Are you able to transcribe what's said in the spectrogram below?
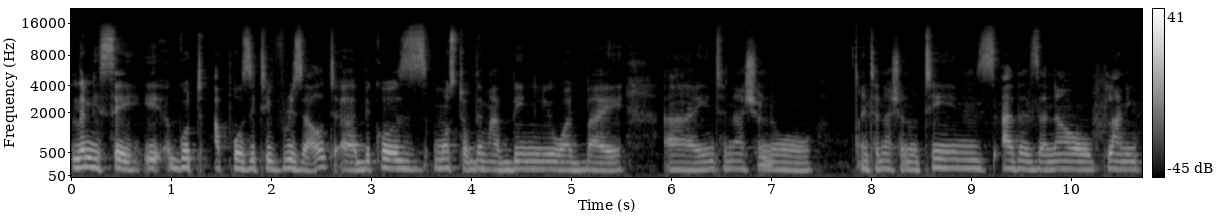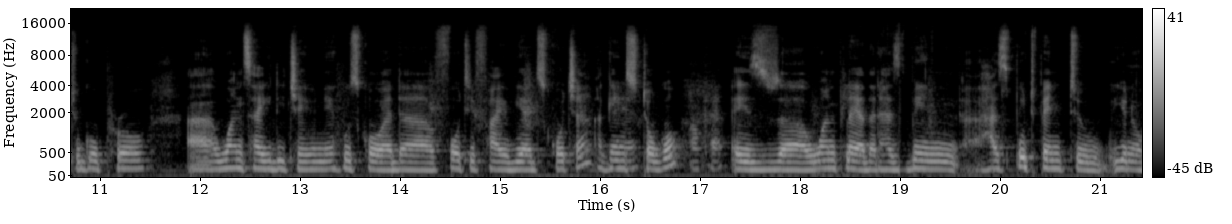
let me say, it got a positive result uh, because most of them have been lured by uh, international international teams. Others are now planning to go pro. Uh, one Saidi Kyeyune, who scored a 45 yard scorcher against Yeah. Togo, Okay. is uh, one player that has been has put pen to you know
